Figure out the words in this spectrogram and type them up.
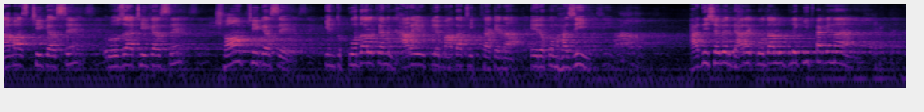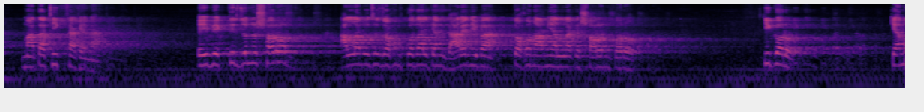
নামাজ ঠিক আছে, রোজা ঠিক আছে, সব ঠিক আছে, কিন্তু কোদাল কেন ঘাড়ে উঠলে মাথা ঠিক থাকে না? এরকম হাজি। হাদি সাহেবের ঘাড়ে কোদাল উঠলে কি থাকে না? মাথা ঠিক থাকে না। এই ব্যক্তির জন্য স্মরণ। আল্লাহ বলছে, যখন কোদাল কেন গাড়ে নিবা, তখন আমি আল্লাহকে স্মরণ করো। কি করো? কেন?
